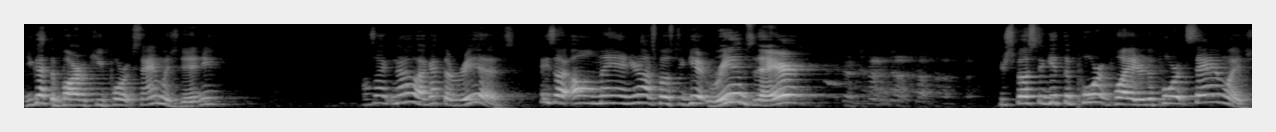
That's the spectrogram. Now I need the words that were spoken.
you got the barbecue pork sandwich, didn't you?" I was like, "No, I got the ribs." He's like, "Oh man, you're not supposed to get ribs there. You're supposed to get the pork plate or the pork sandwich."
